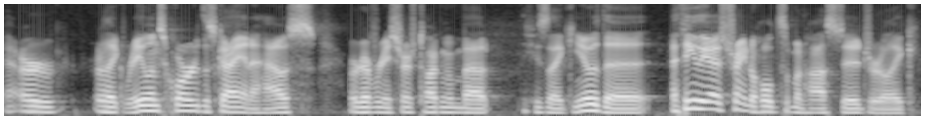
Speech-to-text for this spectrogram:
are, are like Raylan's cornered this guy in a house or whatever. And he starts talking about, he's like, you know, the, I think the guy's trying to hold someone hostage or like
